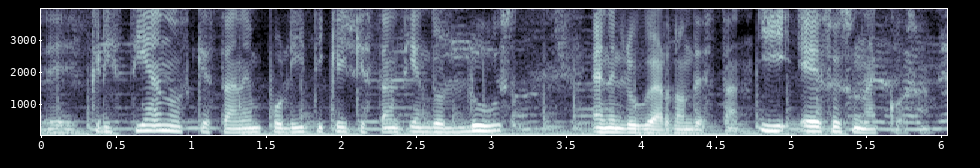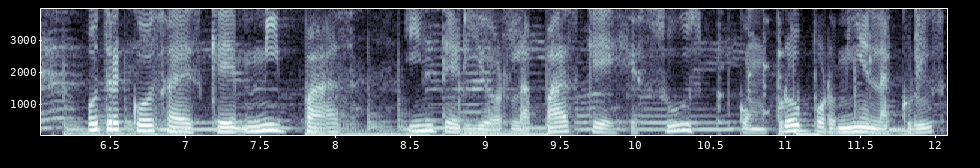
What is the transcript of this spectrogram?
eh, cristianos que están en política y que están siendo luz en el lugar donde están. Y eso es una cosa. Otra cosa es que mi paz interior, la paz que Jesús compró por mí en la cruz,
